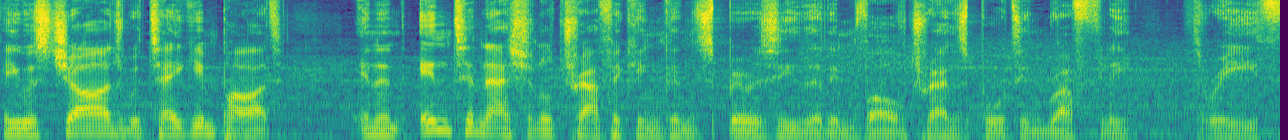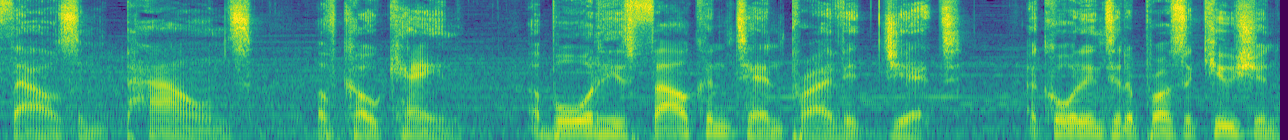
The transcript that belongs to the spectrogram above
He was charged with taking part in an international trafficking conspiracy that involved transporting roughly 3,000 pounds of cocaine aboard his Falcon 10 private jet. According to the prosecution,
